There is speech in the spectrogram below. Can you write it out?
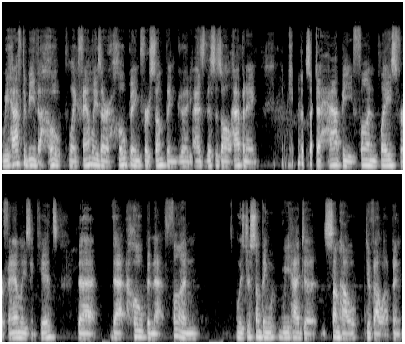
we have to be the hope. Like families are hoping for something good as this is all happening camp is such a happy, fun place for families and kids that that hope and that fun was just something we had to somehow develop. And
